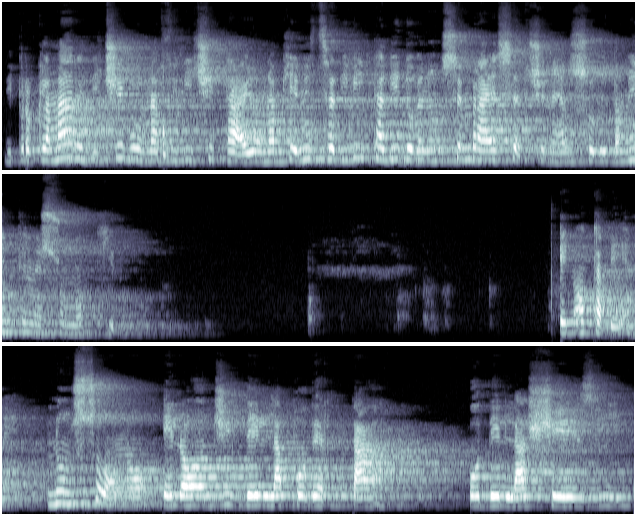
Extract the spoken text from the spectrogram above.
di proclamare, dicevo, una felicità e una pienezza di vita lì dove non sembra essercene assolutamente nessun motivo. E nota bene, non sono elogi della povertà o dell'ascesi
